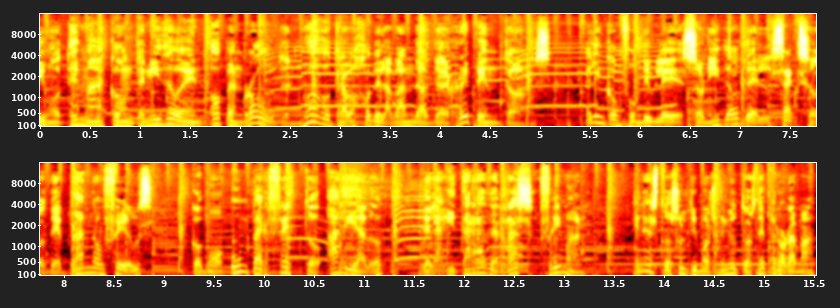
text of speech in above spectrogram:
Próximo tema contenido en Open Road, nuevo trabajo de la banda The Rippingtons. El inconfundible sonido del saxo de Brandon Fields como un perfecto aliado de la guitarra de Russ Freeman. En estos últimos minutos de programa,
